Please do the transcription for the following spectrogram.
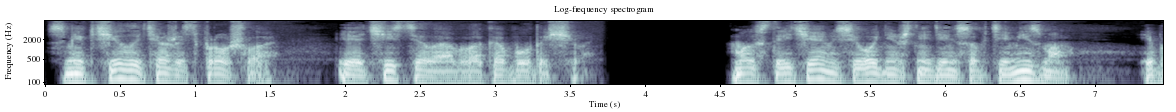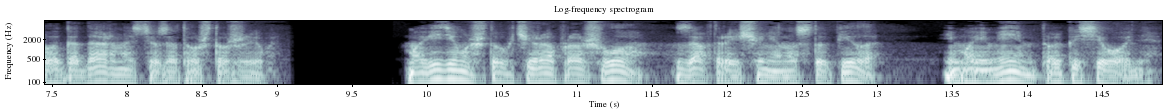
смягчило тяжесть прошлого и очистило облака будущего. Мы встречаем сегодняшний день с оптимизмом и благодарностью за то, что живы. Мы видим, что вчера прошло, завтра еще не наступило, и мы имеем только сегодня.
